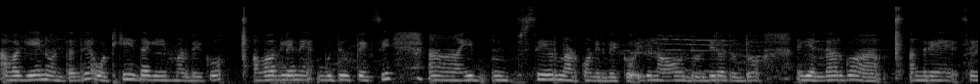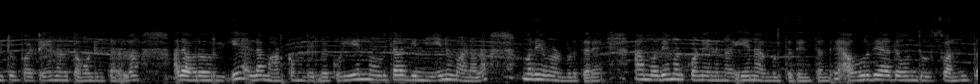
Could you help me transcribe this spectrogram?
ಅವಾಗ ಏನು ಅಂತಂದರೆ, ಒಟ್ಟಿಗೆ ಇದ್ದಾಗ ಏನು ಮಾಡಬೇಕು? ಅವಾಗಲೇ ಬುದ್ಧಿ ಉಪಯೋಗಿಸಿ ಈ ಸೇವ್ ಮಾಡ್ಕೊಂಡಿರಬೇಕು. ಇದು ನಾವು ದುಡ್ದಿರೋ ದುಡ್ಡು, ಇದು ಎಲ್ಲರಿಗೂ ಅಂದರೆ ಸೈಟು ಪಟ್ ಏನಾದ್ರು ತೊಗೊಂಡಿರ್ತಾರಲ್ವ ಅದು ಅವ್ರವ್ರಿಗೆ ಎಲ್ಲ ಮಾಡ್ಕೊಂಬಿಟ್ಟಿರ್ಬೇಕು. ಏನು ಮಾಡ್ಬಿಡ್ತಾರೆ ಅದನ್ನು ಏನು ಮಾಡಲ್ಲ, ಮದುವೆ ಮಾಡಿಬಿಡ್ತಾರೆ. ಆ ಮದುವೆ ಮಾಡ್ಕೊಂಡು ಎಲ್ಲ ಏನಾಗ್ಬಿಡ್ತದೆ ಅಂತಂದರೆ, ಅವ್ರದ್ದೇ ಆದ ಒಂದು ಸ್ವಂತ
